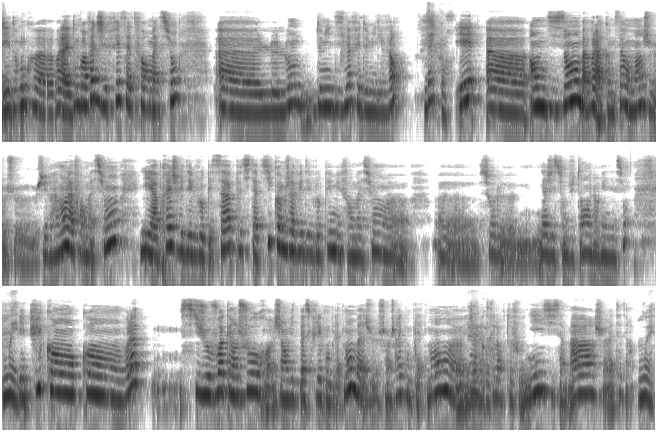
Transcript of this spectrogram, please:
et donc, voilà, et donc en fait, j'ai fait cette formation le long 2019 et 2020. D'accord. Et euh, en me disant, bah voilà, comme ça au moins je, je- j'ai vraiment la formation et Hmm. après je vais développer ça petit à petit comme j'avais développé mes formations euh, euh, sur le, la gestion du temps et l'organisation. Oui. Et puis quand, quand, voilà, si je vois qu'un jour j'ai envie de basculer complètement, bah je changerai complètement euh, j'arrêterai l'orthophonie si ça marche, euh, etc. Ouais.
